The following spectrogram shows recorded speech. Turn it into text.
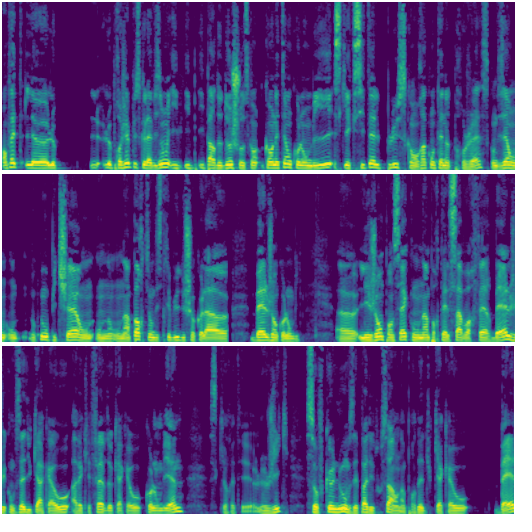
en fait, le, le le projet, plus que la vision, il, il, part de deux choses. Quand, quand, on était en Colombie, ce qui excitait le plus quand on racontait notre projet, ce qu'on disait, on, on, donc nous on pitchait, on, on, importe et on distribue du chocolat belge en Colombie. Euh, les gens pensaient qu'on importait le savoir-faire belge et qu'on faisait du cacao avec les fèves de cacao colombiennes, ce qui aurait été logique. Sauf que nous, on faisait pas du tout ça. On importait du cacao belge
